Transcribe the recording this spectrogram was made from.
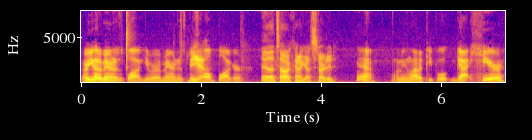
or you had a Mariners blog. You were a Mariners baseball blogger. That's how I kind of got started. Yeah, I mean, a lot of people got here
